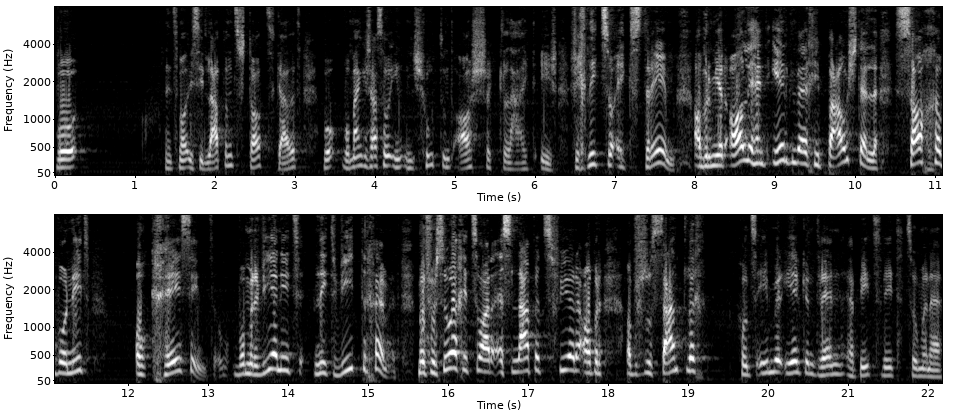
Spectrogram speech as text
wo, es mal unsere Lebensstadt, gell, wo, wo manchmal auch so in, in Schutt und Asche gelegt ist. Vielleicht nicht so extrem, aber wir alle haben irgendwelche Baustellen, Sachen, die nicht okay sind, wo wir wie nicht, nicht weiterkommen. Wir versuchen zwar ein Leben zu führen, aber, aber schlussendlich kommt es immer irgendwann ein bisschen zu einem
